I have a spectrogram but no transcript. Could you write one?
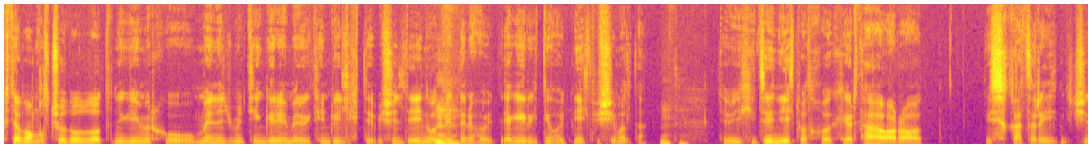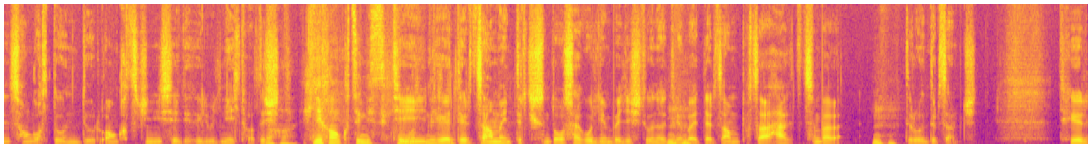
Гэхдээ монголчууд бол одоо нэг иймэрхүү менежментийн гэрэмэрийг тэмдэглэхтэй биш л дээ. Энэ бол бидний хувьд яг иргэдийн хувьд нээлт биш юм л да. Тэгээд хизээ нээлт болох вэ гэхээр та ороод нисэх газрын чинь сонголт өндөр онгоц чинь нисээд эхэлвэл нээлт болно шүү дээ. Эхнийхээ онгоцыг нисэх юм бол тэгээд тэр зам энэ төр ч гэсэн дуусаагүй юм байл шүү дээ. Өнөөдрийн байдлаар зам буцаа хаагдсан байгаа. Тэр өндөр зам чинь. Тэгэхээр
